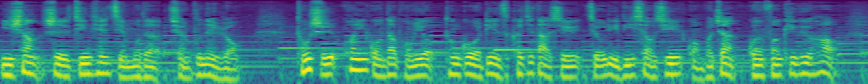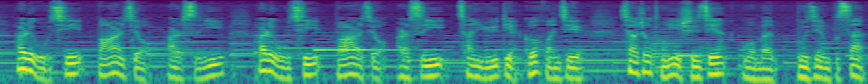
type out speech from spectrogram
以上是今天节目的全部内容。同时，欢迎广大朋友通过电子科技大学九里堤校区广播站官方 QQ 号二六五七八二九二四一二六五七八二九二四一参与点歌环节。下周同一时间，我们不见不散。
